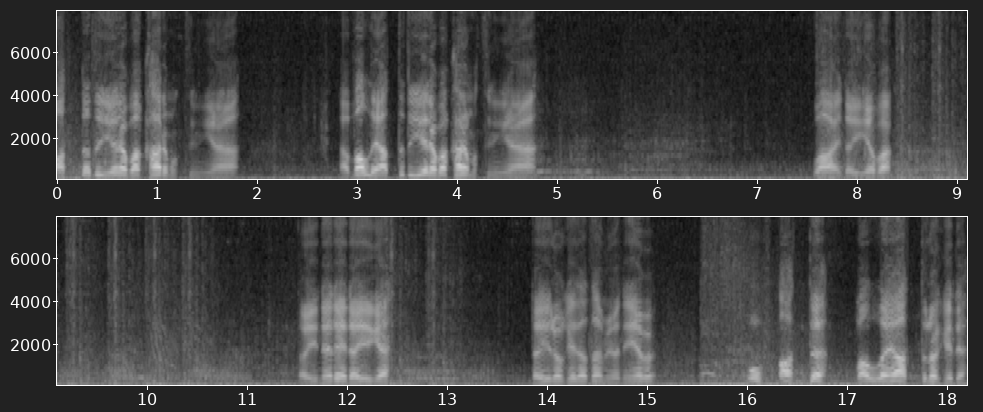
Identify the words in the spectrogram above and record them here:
Atladığı yere bakar mısın ya? Ya vallahi atladığı yere bakar mısın ya? Vay dayıya bak. Dayı nereye dayı gel. Dayı roket atamıyor niye? Of attı. Vallahi attı roketi.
